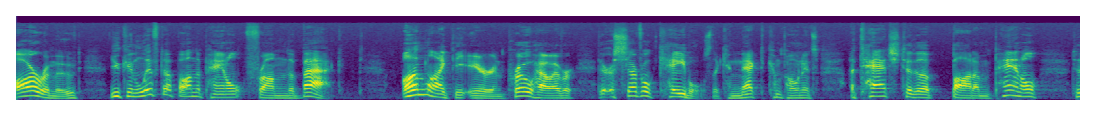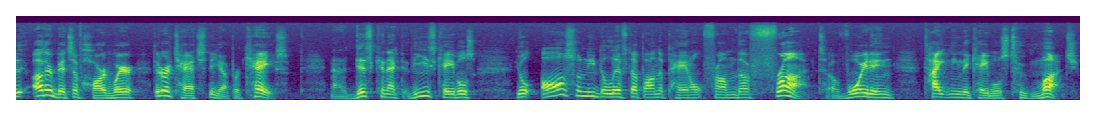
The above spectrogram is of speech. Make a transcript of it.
are removed, you can lift up on the panel from the back. Unlike the Air and Pro, however, there are several cables that connect components attached to the bottom panel to the other bits of hardware that are attached to the upper case. Now to disconnect these cables, you'll also need to lift up on the panel from the front, avoiding tightening the cables too much.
